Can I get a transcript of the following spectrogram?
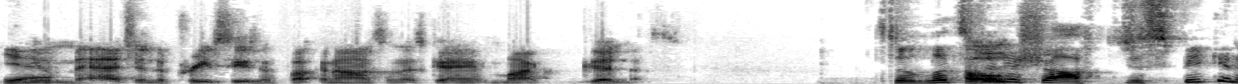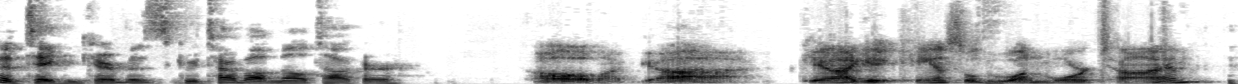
Yeah. Can you imagine the preseason fucking odds in this game? My goodness. So let's Oh. finish off. Just speaking of taking care of business, can we talk about Mel Tucker? Oh my God. Can I get canceled one more time?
